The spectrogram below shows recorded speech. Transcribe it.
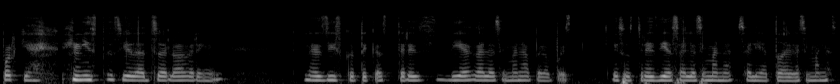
porque en esta ciudad solo abren las discotecas tres días a la semana, pero pues esos tres días a la semana salía todas las semanas.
